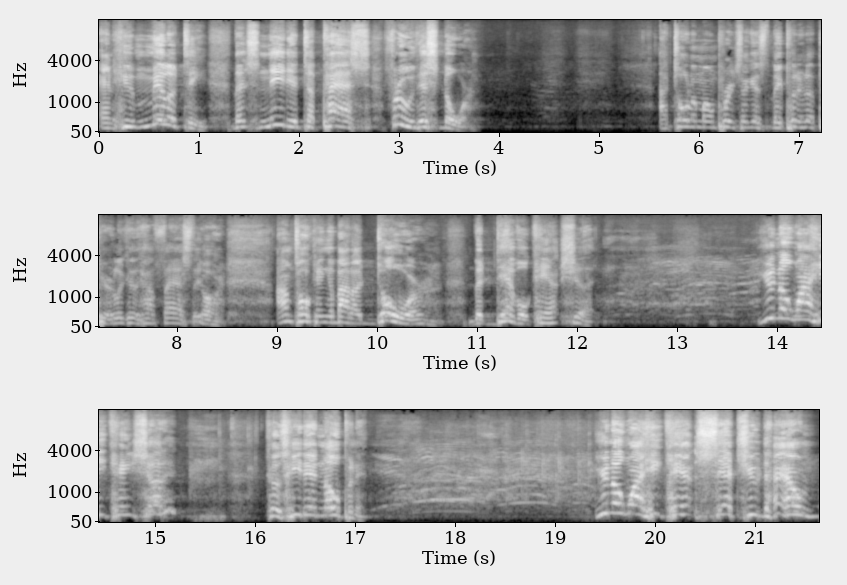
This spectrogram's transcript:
and humility that's needed to pass through this door. I told them on preach, I guess they put it up here. Look at how fast they are. I'm talking about a door the devil can't shut. You know why he can't shut it? Because he didn't open it. You know why he can't set you down?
